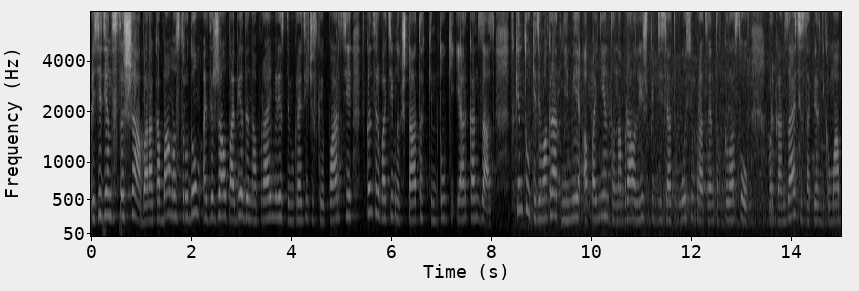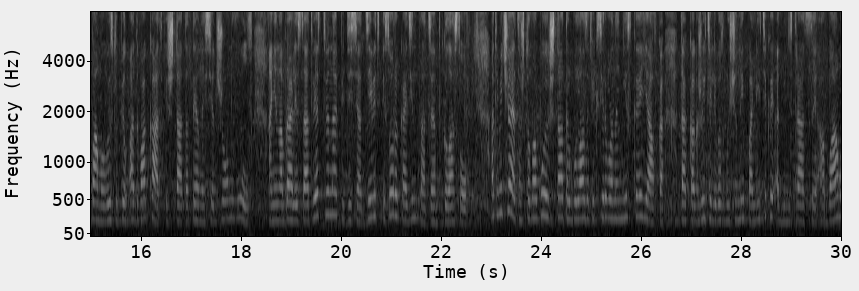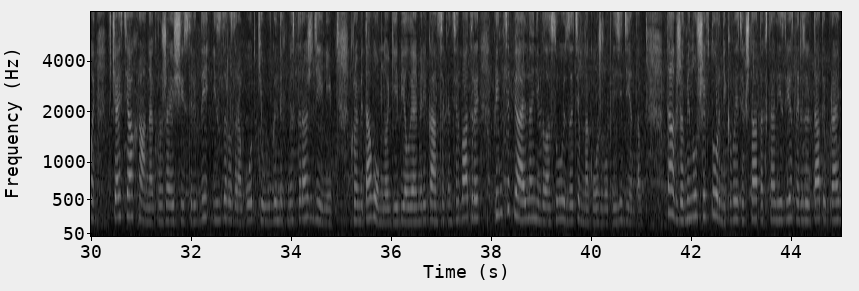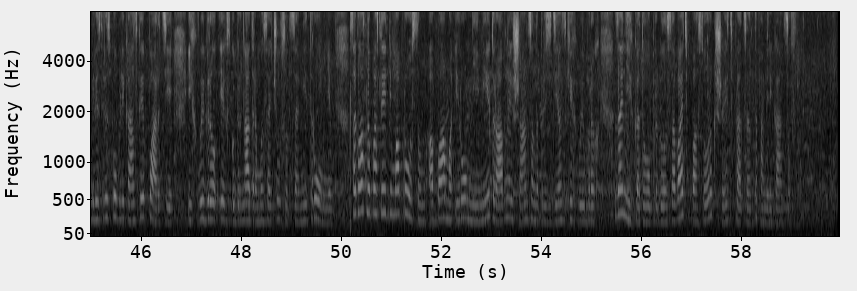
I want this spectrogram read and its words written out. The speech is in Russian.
Президент США Барак Обама с трудом одержал победы на праймерис Демократической партии в консервативных штатах Кентукки и Арканзас. В Кентукки демократ, не имея оппонента, набрал лишь 58% голосов. В Арканзасе соперником Обамы выступил адвокат из штата Теннесси Джон Вулф. Они набрали, соответственно, 59 и 41% голосов. Отмечается, что в обоих штатах была зафиксирована низкая явка, так как жители возмущены политикой администрации Обамы Обамы в части охраны окружающей среды из-за разработки угольных месторождений. Кроме того, многие белые американцы-консерваторы принципиально не голосуют за темнокожего президента. Также в минувший вторник в этих штатах стали известны результаты праймерис республиканской партии. Их выиграл экс-губернатор Массачусетса Мит Ромни. Согласно последним опросам, Обама и Ромни имеют равные шансы на президентских выборах. За них готовы проголосовать по 46% американцев.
